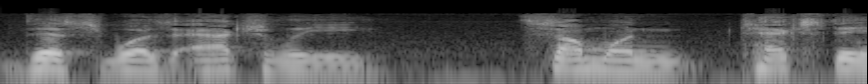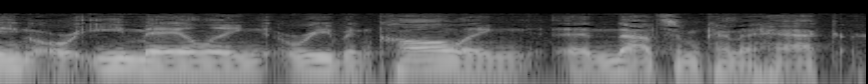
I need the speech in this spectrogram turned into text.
this was actually someone texting or emailing or even calling, and not some kind of hacker?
